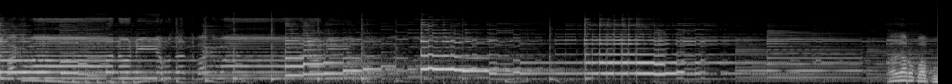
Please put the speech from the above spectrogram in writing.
ભગવાનની. ભગવાન બાપુ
